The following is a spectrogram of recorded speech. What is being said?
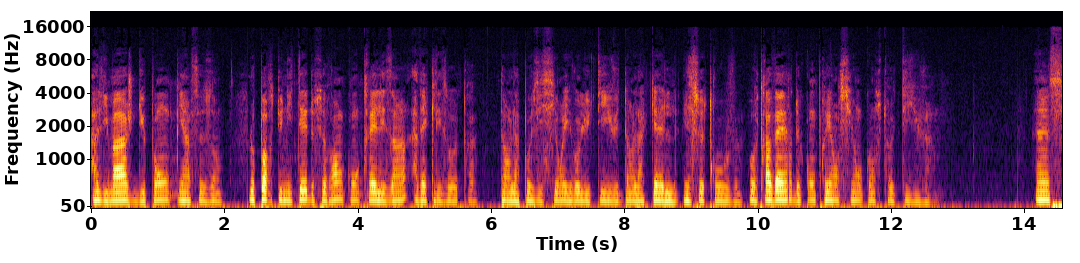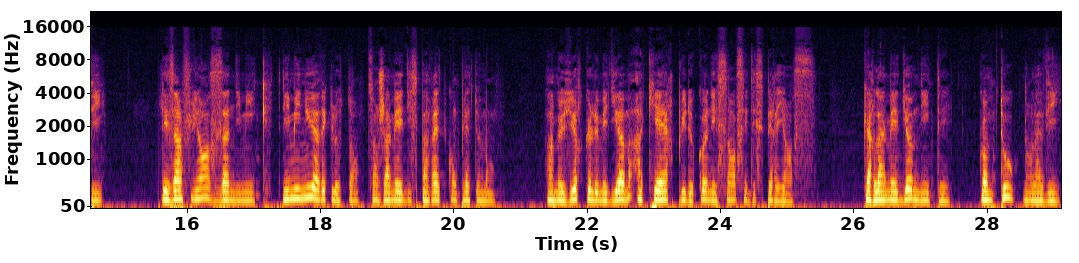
à l'image du pont bienfaisant, l'opportunité de se rencontrer les uns avec les autres, dans la position évolutive dans laquelle il se trouve, au travers de compréhensions constructives. Ainsi, les influences animiques diminuent avec le temps, sans jamais disparaître complètement, à mesure que le médium acquiert plus de connaissances et d'expérience. Car la médiumnité, comme tout dans la vie,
